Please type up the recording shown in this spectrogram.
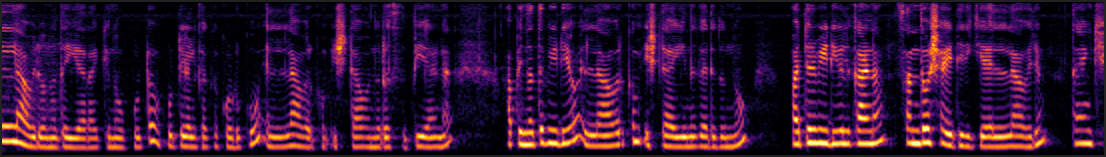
എല്ലാവരും ഒന്ന് തയ്യാറാക്കി നോക്കൂ കേട്ടോ. കുട്ടികൾക്കൊക്കെ കൊടുക്കൂ. എല്ലാവർക്കും ഇഷ്ടമാവുന്ന റെസിപ്പിയാണ് അപ്പോൾ ഇന്നത്തെ വീഡിയോ എല്ലാവർക്കും ഇഷ്ടമായി എന്ന് കരുതുന്നു. മറ്റൊരു വീഡിയോയിൽ കാണാം. സന്തോഷമായിട്ടിരിക്കുക എല്ലാവരും. താങ്ക്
